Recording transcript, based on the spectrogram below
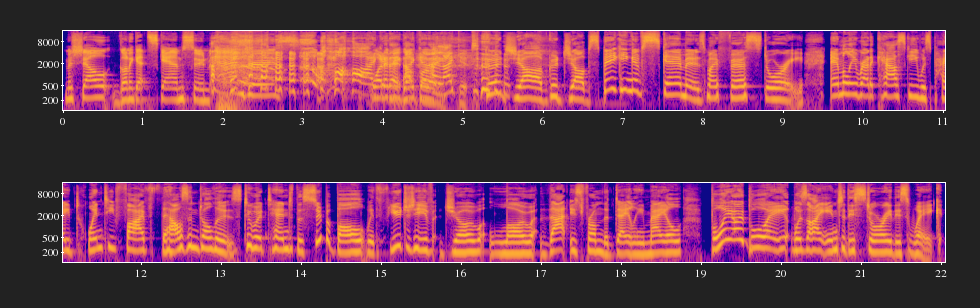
Michelle, gonna get scammed soon. Andrews, oh, I What get have you it, got I for it. I like it. good job, good job. Speaking of scammers, my first story. Emily Ratajkowski was paid $25,000 to attend the Super Bowl with fugitive Jho Low. That is from the Daily Mail. Boy, oh boy, was I into this story this week.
